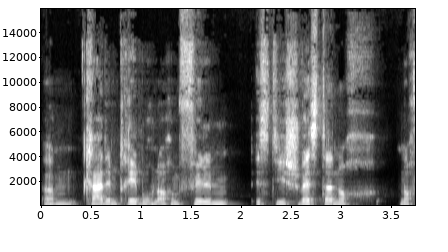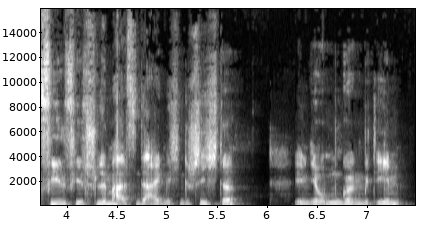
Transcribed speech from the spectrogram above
Ähm, gerade im Drehbuch und auch im Film ist die Schwester noch, noch viel, viel schlimmer als in der eigentlichen Geschichte, in ihrem Umgang mit ihm.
